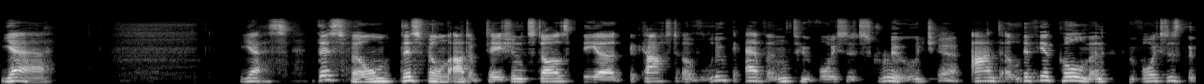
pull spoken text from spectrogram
Yeah. Yes, this film, this film adaptation stars the uh, the cast of Luke Evans, who voices Scrooge, Yeah. and Olivia Colman, who voices the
